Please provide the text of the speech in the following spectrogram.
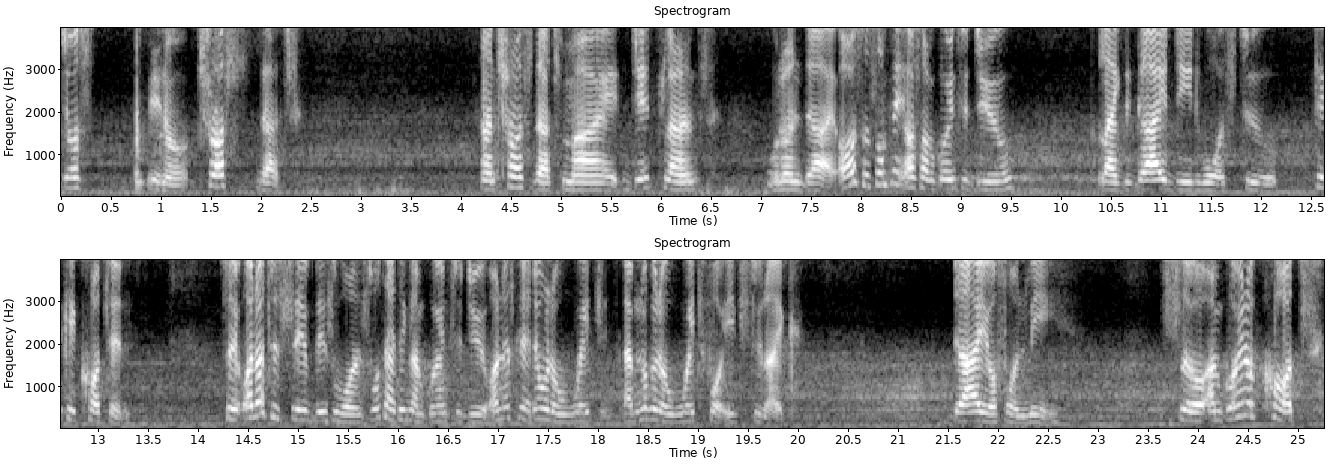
just you know trust that and trust that my jade plant wouldn't die. Also something else I'm going to do like the guy did was to take a cotton so in order to save these ones what i think i'm going to do honestly i don't want to wait i'm not going to wait for it to like die off on me. So i'm going to cut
